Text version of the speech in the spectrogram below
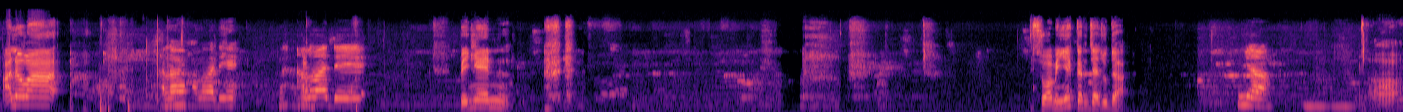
Halo, Mak. Halo, halo adik. Halo, adek. Pengen Suaminya kerja juga. Ya. Ah,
